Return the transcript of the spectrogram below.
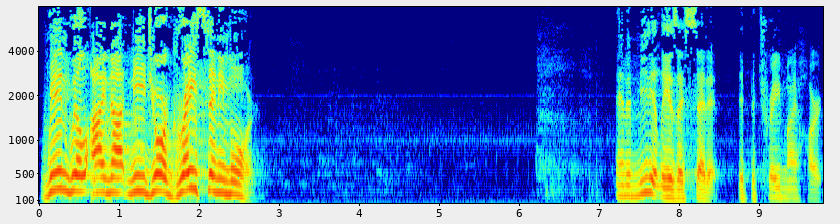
when will I not need your grace anymore? And immediately as I said it, it betrayed my heart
